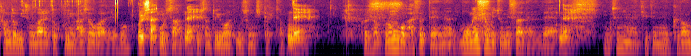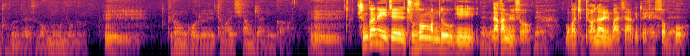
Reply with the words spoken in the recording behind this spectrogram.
감독이 중간에 또 부임하셔가지고 울산. 울산, 네. 울산 또 이번 우승 시켰죠. 네. 그래서 그런 거 봤을 때는 모멘텀이 좀 있어야 되는데 네. 인천 유나이티드는 그런 부분들에서 너무 좀 음. 그런 거를 등한시한 게 아닌가. 음. 중간에 이제 조성 감독이 네네. 나가면서 네. 뭔가 좀 변화를 맞이하기도 했었고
